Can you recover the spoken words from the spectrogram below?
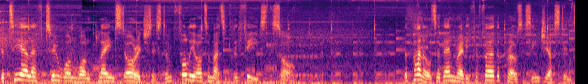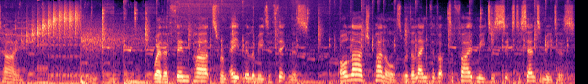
The TLF211 plane storage system fully automatically feeds the saw. The panels are then ready for further processing just in time. Whether thin parts from 8mm thickness or large panels with a length of up to 5 meters 60 centimeters,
